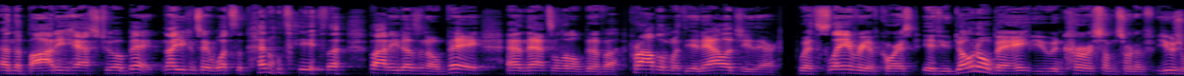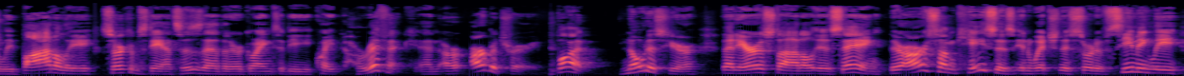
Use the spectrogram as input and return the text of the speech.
and the body has to obey. Now you can say, what's the penalty if the body doesn't obey? And that's a little bit of a problem with the analogy there. With slavery, of course, if you don't obey, you incur some sort of usually bodily circumstances that, are going to be quite horrific and are arbitrary. But Notice here that Aristotle is saying there are some cases in which this sort of seemingly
